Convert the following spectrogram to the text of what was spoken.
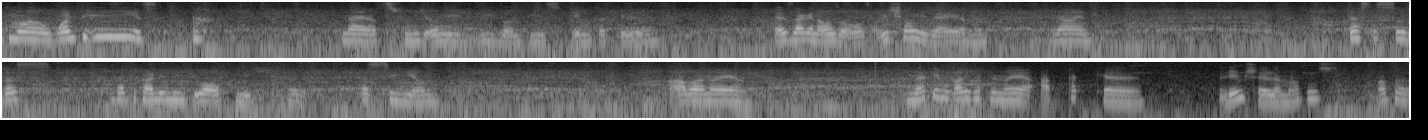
Mal, One Piece! Nein, das ist für mich irgendwie wie One Piece eben gerade gewesen. Er sah genauso aus, aber ich schaue die Serie nicht. Nein. Das ist so das. Dafür kann ich mich überhaupt nicht faszinieren. Aber naja. Ich merke eben gerade, ich habe eine neue Attacke. Lebensschilder machen's. Aber.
